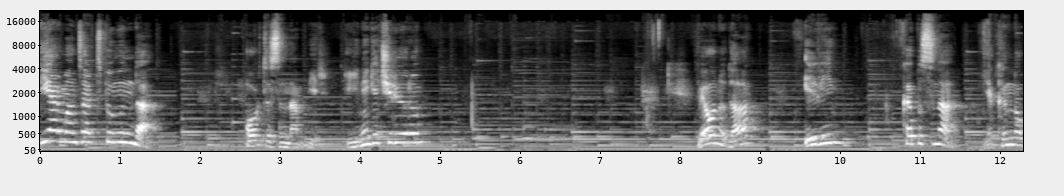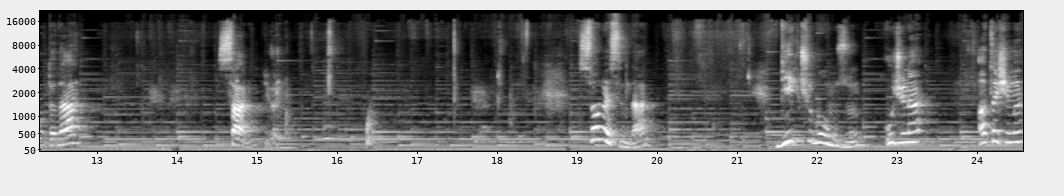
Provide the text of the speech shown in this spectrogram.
diğer mantar tıpımın da ortasından bir iğne geçiriyorum. Ve onu da evin kapısına yakın noktada sabitliyorum. Sonrasında dil çubuğumuzun ucuna ataşımı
